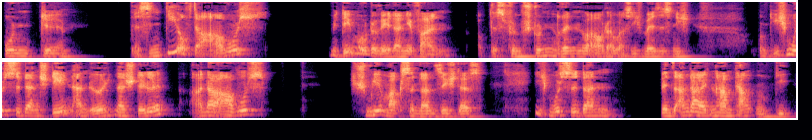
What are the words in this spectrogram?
Und äh, da sind die auf der Avus mit den Motorrädern gefahren. Ob das Fünf-Stunden-Rennen war oder was, ich weiß es nicht. Und ich musste dann stehen an irgendeiner Stelle an der Avus. Schmiermaxen nannte sich das. Ich musste dann, wenn sie angehalten haben, tanken. Die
